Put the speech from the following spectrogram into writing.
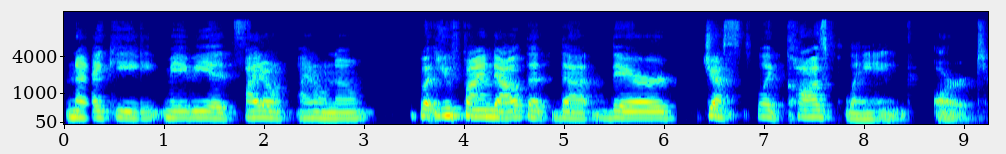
Nike, maybe it's I don't I don't know. But you find out that that they're just like cosplaying art,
